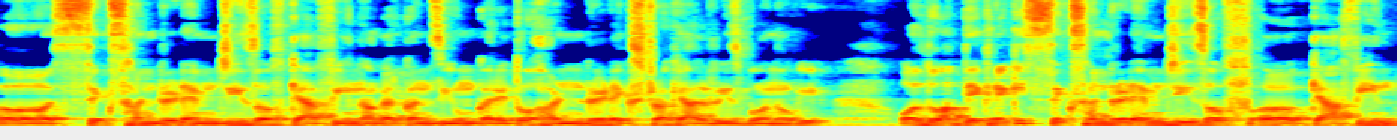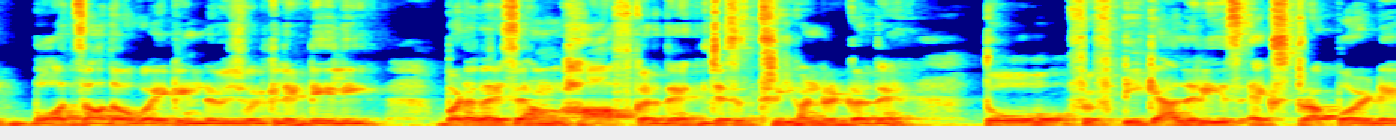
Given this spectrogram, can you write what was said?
six hundred M Gs of caffeine अगर कंज्यूम करे तो हंड्रेड एक्स्ट्रा कैलोरीज बर्न होगी। ऑल दो आप देख रहे हैं कि six hundred M Gs of caffeine बहुत ज़्यादा होगा एक इंडिविजुअल के लिए डेली बट अगर इसे हम हाफ़ कर दें, जैसे थ्री हंड्रेड कर दें तो fifty calories extra per day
